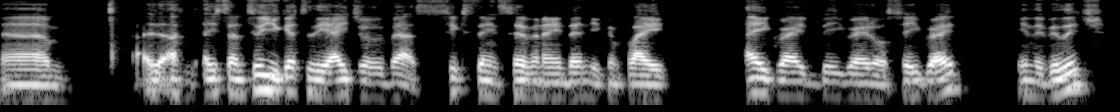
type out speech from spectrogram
Um, it's until you get to the age of about 16, 17, then you can play A grade, B grade, or C grade in the village.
